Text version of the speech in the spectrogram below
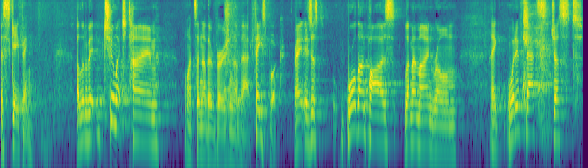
escaping, a little bit too much time, what's another version of that? Facebook, right? It's just world on pause, let my mind roam. Like, what if that's just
